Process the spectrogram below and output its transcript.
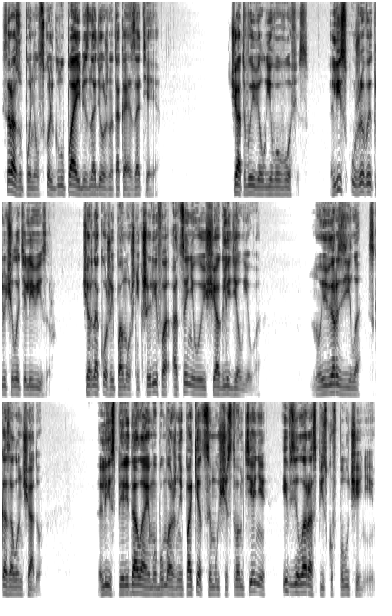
Сразу понял, сколь глупа и безнадежна такая затея. Чат вывел его в офис. Лис уже выключила телевизор. Чернокожий помощник шерифа, оценивающе оглядел его. «Ну и верзила», — сказал он Чаду. Лис передала ему бумажный пакет с имуществом тени и взяла расписку в получении.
